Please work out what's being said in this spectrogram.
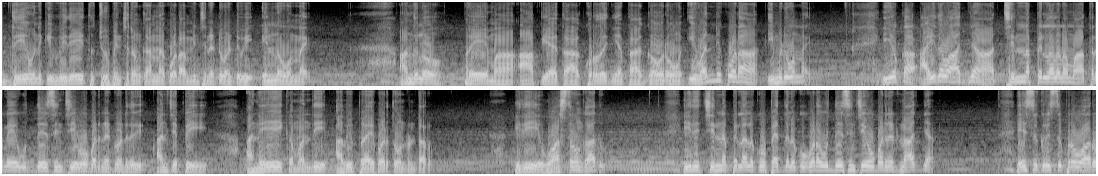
దేవునికి విధేయత చూపించడం కన్నా కూడా మించినటువంటివి ఎన్నో ఉన్నాయి. అందులో ప్రేమ ఆప్యాయత కృతజ్ఞత గౌరవం ఇవన్నీ కూడా ఇమిడి ఉన్నాయి. ఈ యొక్క ఐదవ ఆజ్ఞ చిన్న పిల్లలను మాత్రమే ఉద్దేశించి ఇవ్వబడినటువంటిది అని చెప్పి అనేక మంది అభిప్రాయపడుతూ ఉంటుంటారు. ఇది వాస్తవం కాదు. ఇది చిన్న పిల్లలకు పెద్దలకు కూడా ఉద్దేశించి ఇవ్వబడినట్టు ఆజ్ఞ. యేసుక్రీస్తు ప్రభువారు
